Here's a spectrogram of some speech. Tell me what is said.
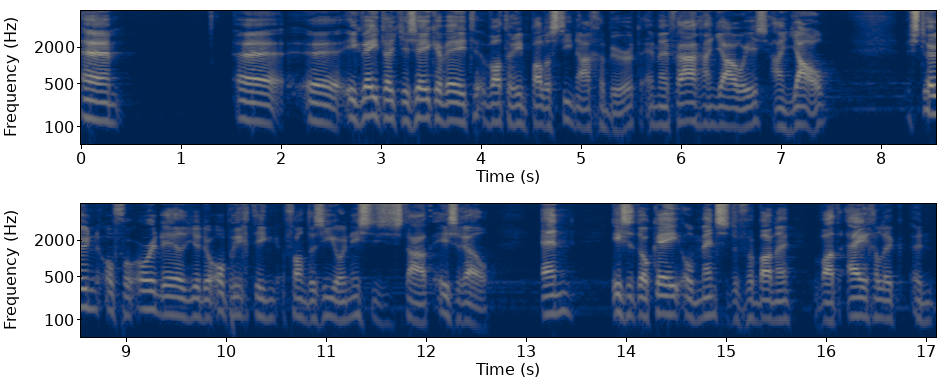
Uh, uh, ik weet dat je zeker weet wat er in Palestina gebeurt. En mijn vraag aan jou is: aan jou. Steun of veroordeel je de oprichting van de Zionistische staat Israël? En is het oké om mensen te verbannen, wat eigenlijk een,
